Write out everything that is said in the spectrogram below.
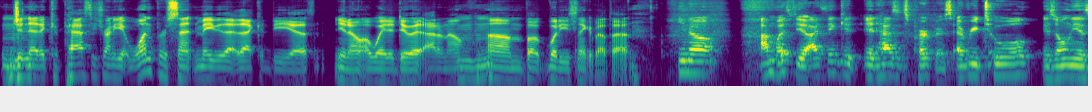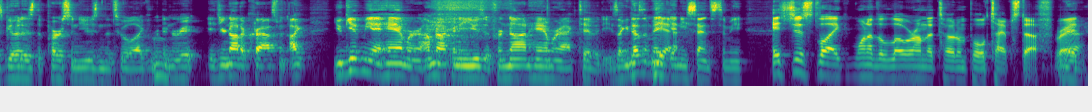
Mm-hmm. genetic capacity trying to get 1% maybe that that could be a you know a way to do it i don't know Mm-hmm. um but what do you think about that You know, I'm with you. I think it, it has its purpose. Every tool is only as good as the person using the tool. Like, in re- if you're not a craftsman, I, you give me a hammer, I'm not going to use it for non-hammer activities. Like, it doesn't make Yeah. any sense to me. It's just like one of the lower on the totem pole type stuff, right? Yeah.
